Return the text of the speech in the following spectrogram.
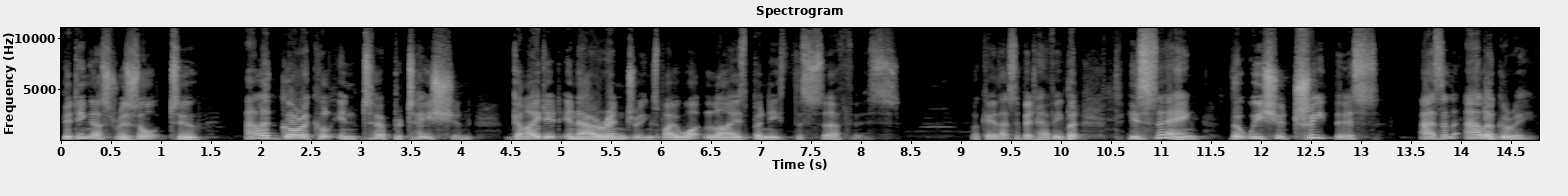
bidding us resort to allegorical interpretation guided in our renderings by what lies beneath the surface. Okay, that's a bit heavy, but he's saying that we should treat this as an allegory,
